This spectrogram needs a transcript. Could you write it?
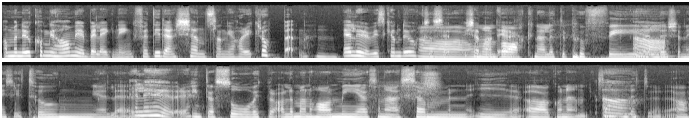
ja men nu kommer jag ha mer beläggning för att det är den känslan jag har i kroppen. Mm. Eller hur? Visst kan du också Ja, om känna man det? vaknar lite puffig Ja. eller känner sig tung eller, Eller inte har sovit bra eller man har mer sån här sömn i ögonen. Liksom, Ja. lite,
